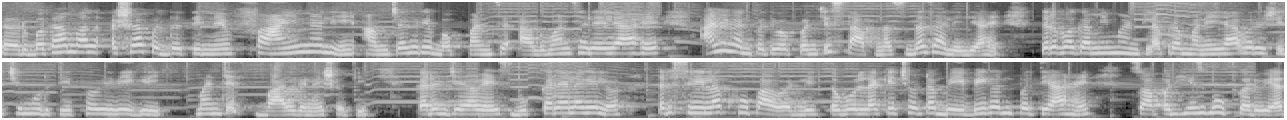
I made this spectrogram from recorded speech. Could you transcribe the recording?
तर बघा मग अशा पद्धतीने फायनली आमच्या घरी बाप्पांचे आगमन झालेले आहे आणि गणपती बाप्पांची स्थापना सुद्धा झालेली आहे. तर बघा मी म्हटल्याप्रमाणे या वर्षीची मूर्ती थोडी वेगळी म्हणजेच बाल गणेश होती. कारण ज्या वेळेस बुक करायला गेलं तर स्त्रीला खूप आवडली. तो बोलला की छोटा बेबी गणपती आहे सो आपण हीच बुक करूयात.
